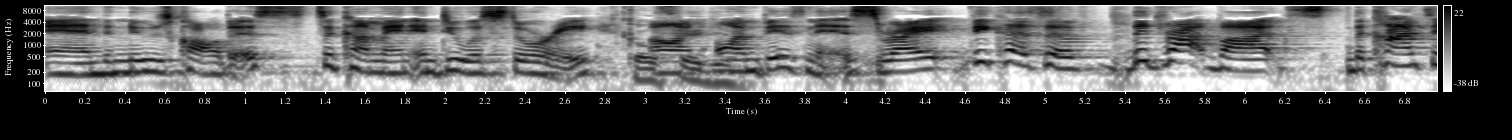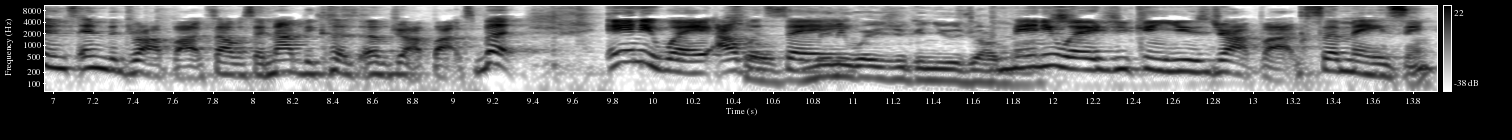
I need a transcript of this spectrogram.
And the news called us to come in and do a story Go on, figure. on business, right? Because of the Dropbox, the contents in the Dropbox, I would say, not because of Dropbox. But anyway, I so would say many ways you can use Dropbox. many ways you can use Dropbox. Amazing.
